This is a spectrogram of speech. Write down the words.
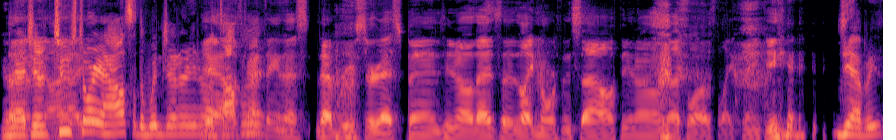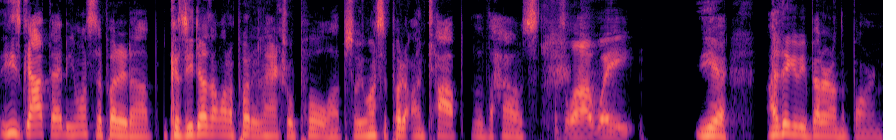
Imagine a two-story I- house with a wind generator Yeah, on I top was of kind it. of thinking that's that rooster that spins, you know, that says like north and south, you know. That's what I was like thinking. Yeah, but he- he's got that. And he wants to put it up because he doesn't want to put an actual pole up, so he wants to put it on top of the house. That's a lot of weight, Yeah, I think it'd be better on the barn.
